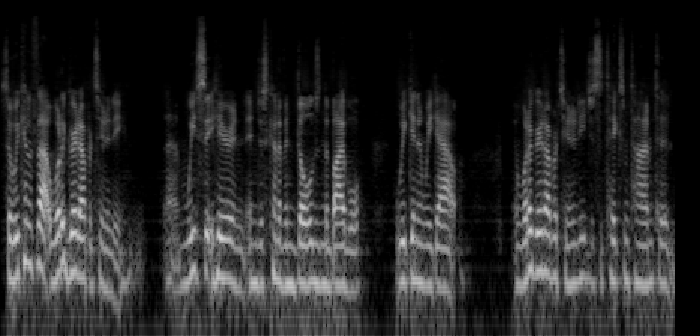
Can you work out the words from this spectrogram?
So we kind of thought, what a great opportunity. Um, we sit here and, and just kind of indulge in the Bible week in and week out. And what a great opportunity just to take some time to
